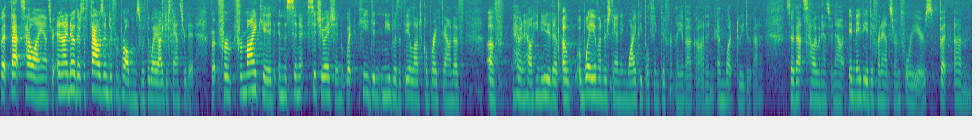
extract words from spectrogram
but that's how I answer it. And I know there's a thousand different problems with the way I just answered it. But for, for my kid in the situation, what he didn't need was a theological breakdown of, of heaven and hell. He needed a, a, a way of understanding why people think differently about God and, and what do we do about it. So that's how I would answer now. It may be a different answer in four years, but um,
